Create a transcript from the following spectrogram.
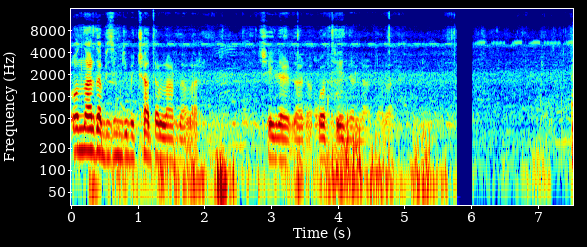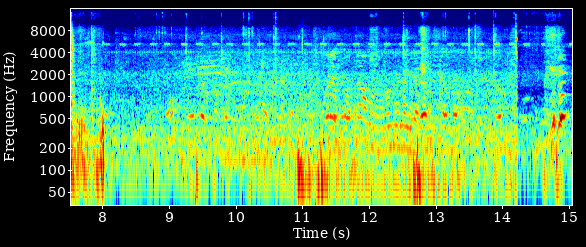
Onlar da bizim gibi çadırlardalar. Şeylerdeler, konteynerlerdeler.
